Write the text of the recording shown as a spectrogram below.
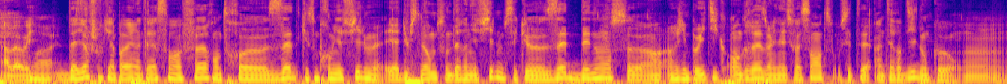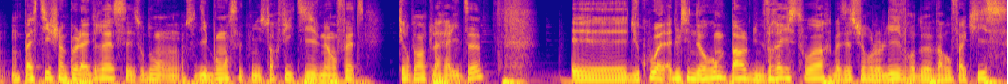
Ah bah oui. Ouais. D'ailleurs, je trouve qu'il y a un parallèle intéressant à faire entre euh, Z, qui est son premier film, et Adult Syndrome, son dernier film. C'est que Z dénonce euh, un, un régime politique en Grèce dans les années 60 où c'était interdit. Donc, euh, on, on pastiche un peu la Grèce et surtout, on, se dit, bon, c'est une histoire fictive, mais en fait, qui représente la réalité. Et du coup, Adult in the Room parle d'une vraie histoire basée sur le livre de Varoufakis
